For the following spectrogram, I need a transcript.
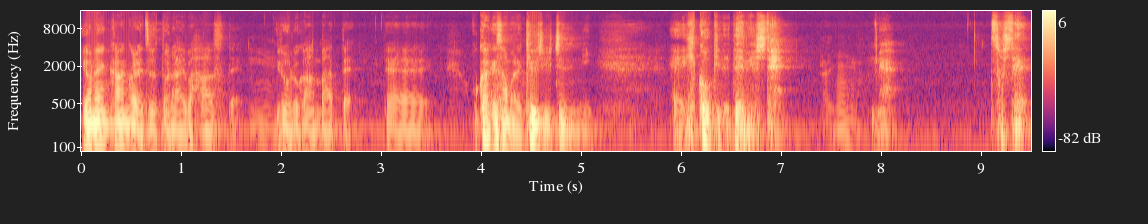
4年間ぐらいずっとライブハウスでいろいろ頑張って。でおかげさまで91年に、えー飛行機でデビューして、ね、そして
